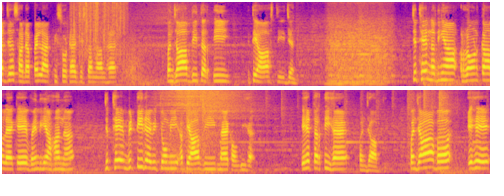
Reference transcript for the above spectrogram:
ਅੱਜ ਸਾਡਾ ਪਹਿਲਾ ਐਪੀਸੋਡ ਹੈ, ਜਿਸ ਦਾ ਨਾਮ ਹੈ, ਪੰਜਾਬ ਦੀ ਧਰਤੀ, ਇਤਿਹਾਸ ਦੀ ਜਿੰਦ। ਜਿੱਥੇ ਨਦੀਆਂ ਰੌਣਕਾਂ ਲੈ ਕੇ ਵਹਿੰਦੀਆਂ ਹਨ, ਜਿੱਥੇ ਮਿੱਟੀ ਦੇ ਵਿੱਚੋਂ ਵੀ ਇਤਿਹਾਸ ਦੀ ਮਹਿਕ ਆਉਂਦੀ ਹੈ। ਇਹ ਧਰਤੀ ਹੈ ਪੰਜਾਬ ਦੀ। ਪੰਜਾਬ, ਇਹ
